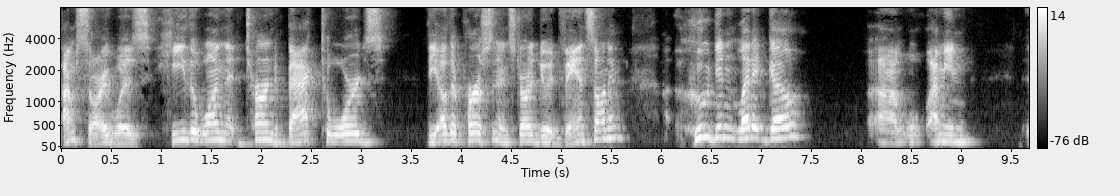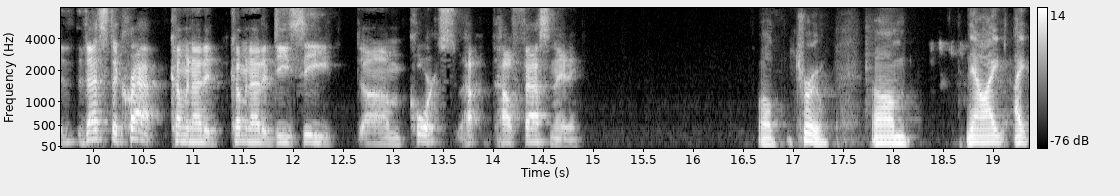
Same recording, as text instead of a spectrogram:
I'm sorry, was he the one that turned back towards the other person and started to advance on him? Who didn't let it go? Uh, I mean, that's the crap coming out of coming out of DC um, courts. How, how, fascinating. Well, true. Um, now, I, I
